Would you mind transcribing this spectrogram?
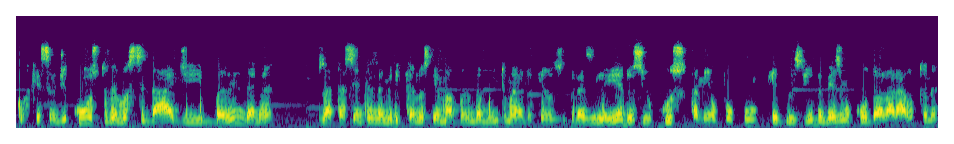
por questão de custo, velocidade e banda, né? Os data centers americanos têm uma banda muito maior do que os brasileiros e o custo também é um pouco reduzido, mesmo com o dólar alto, né?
